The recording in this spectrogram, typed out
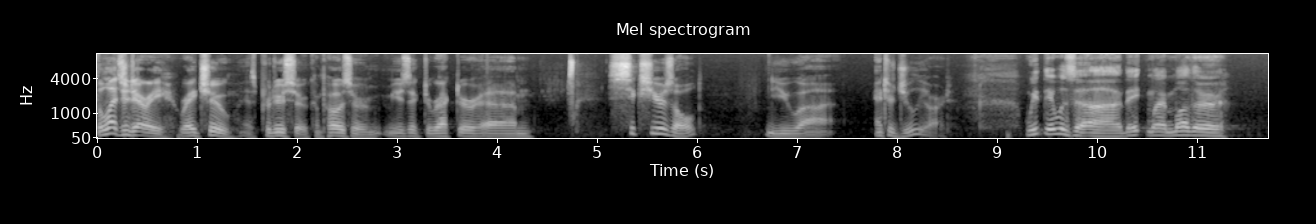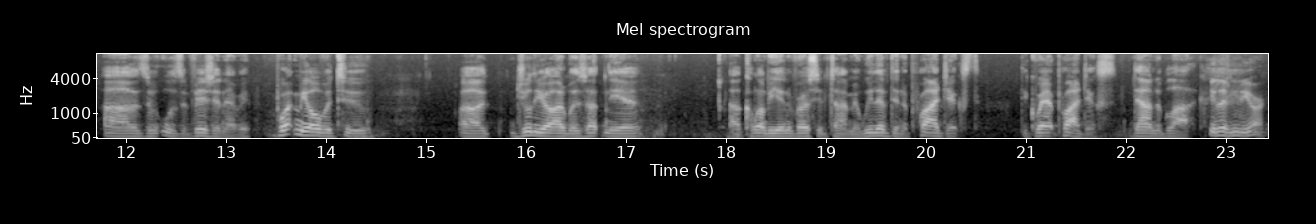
The legendary Ray Chew, as producer, composer, music director, um, six years old, you uh, entered Juilliard. We, it was uh, they, my mother uh, was, a, was, a, visionary. Brought me over to uh, Juilliard was up near uh, Columbia University at the time, and we lived in the projects, the Grant projects down the block. You lived in New York.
